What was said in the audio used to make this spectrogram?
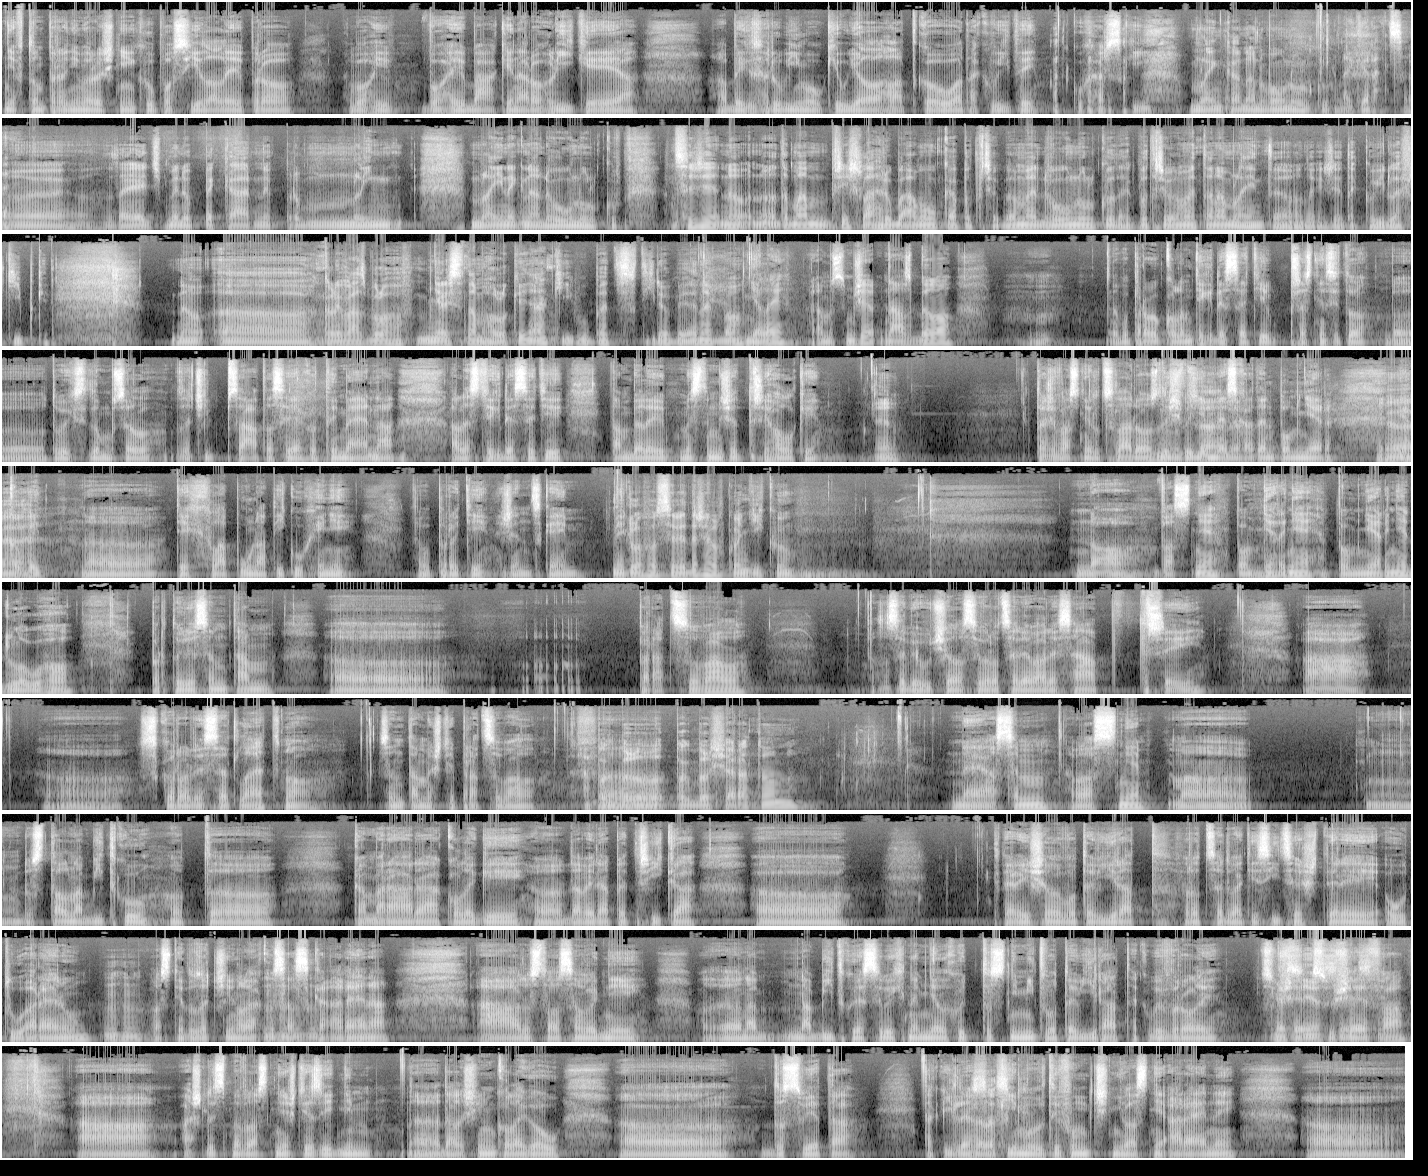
mě v tom prvním ročníku posílali pro vohy, vohejbáky na rohlíky a abych z hrubý mouky udělal hladkou a takový ty kuchařský. Mlenka na dvou nulku. Legrace. No. Zajeď mi do pekárny pro mlín, mlejnek na dvou nulku. Cože, no, no to mám, přišla hrubá mouka, potřebujeme dvou nulku, tak potřebujeme to na mlejn, jo. takže takovýhle vtípky. No, uh, kolik vás bylo, měli jste tam holky nějaký vůbec v té době, nebo? Měli, já myslím, že nás bylo hm, opravdu kolem těch deseti, přesně si to, eh, to bych si to musel začít psát asi jako ty jména, ale z těch deseti tam byly, myslím, že tři holky. Jo. Takže vlastně docela dost, když docela vidím dneska ten poměr jo, jakoby, jo. Eh, těch chlapů na té kuchyni oproti ženským. Jak dlouho jsi vydržel v kondíku? No, vlastně poměrně, poměrně dlouho, protože jsem tam uh, pracoval já jsem se vyučil asi v roce 93 a uh, skoro 10 let no, jsem tam ještě pracoval v A pak byl, pak byl Sheraton? Ne, já jsem vlastně uh, dostal nabídku od uh, kamaráda, kolegy uh, Davida Petříka, uh, který šel otevírat v roce 2004 O2 arénu. Mm-hmm. Vlastně to začínalo jako mm-hmm. Saska arena. A dostal jsem od něj na, nabídku, jestli bych neměl chuť to s ním mít otevírat, jakoby v roli suše, jasně, sušéfa. Jasně. A, a šli jsme vlastně ještě s jedním uh, dalším kolegou uh, do světa takovýhle velký multifunkční vlastně arény, uh,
